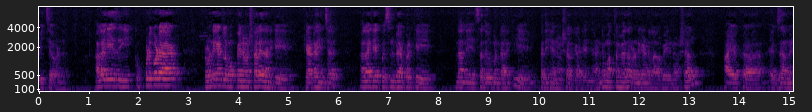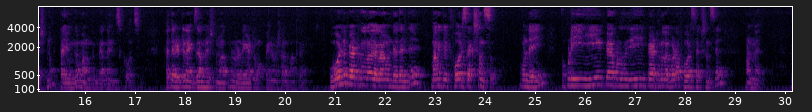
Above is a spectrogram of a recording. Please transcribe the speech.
ఇచ్చేవాళ్ళు. అలాగే ఇప్పుడు కూడా రెండు గంటల ముప్పై నిమిషాలే దానికి కేటాయించారు. అలాగే క్వశ్చన్ పేపర్కి దాన్ని చదువుకోవడానికి పదిహేను నిమిషాలు కేటాయించారు. అంటే మొత్తం మీద రెండు గంటల నలభై ఐదు నిమిషాలు ఆ యొక్క ఎగ్జామినేషన్ టైంగా మనం నిర్ణయించుకోవచ్చు. అయితే రిటర్న్ ఎగ్జామినేషన్ మాత్రం రెండు గంటల ముప్పై నిమిషాలు మాత్రమే. ఓల్డ్ ప్యాటర్న్లో ఎలా ఉండేదంటే మనకి ఫోర్ సెక్షన్స్ ఉండేవి ఇప్పుడు ఈ ఈ పేపర్ ఈ ప్యాటర్న్లో కూడా ఫోర్ సెక్షన్సే ఉన్నాయి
